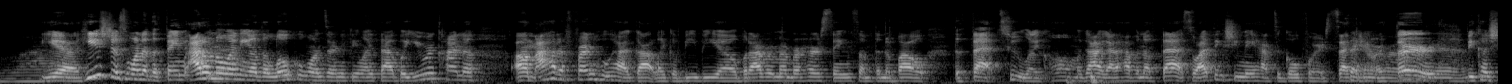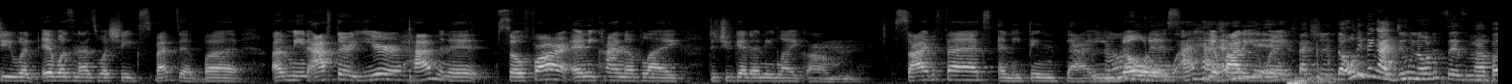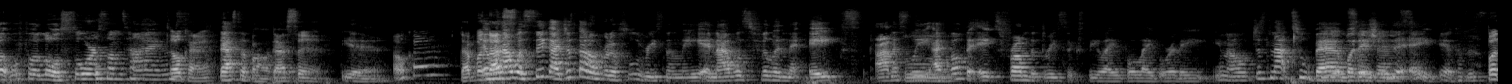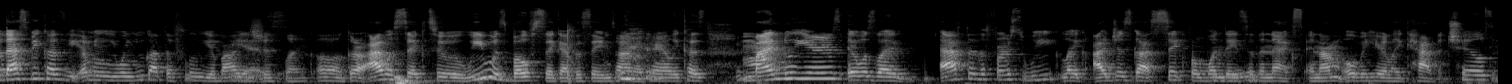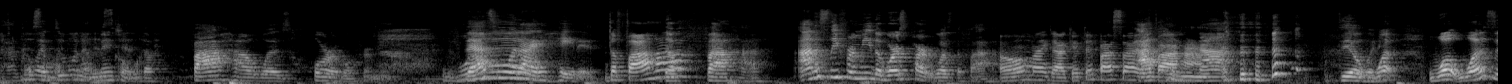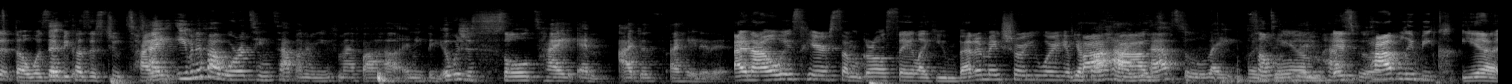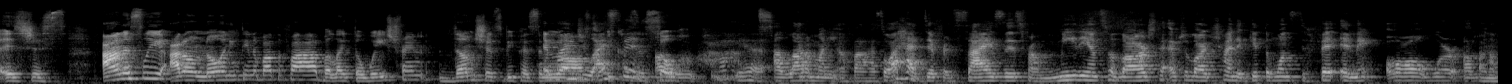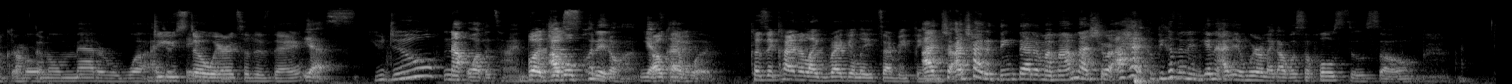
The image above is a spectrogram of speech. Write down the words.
Yeah, he's just one of the famous. I don't know any of the local ones or anything like that, but you were kind of. Um, I had a friend who had got like a BBL, but I remember her saying something about the fat too. Like, oh my god, I gotta have enough fat. So I think she may have to go for a second, Second or round, third yeah. because she would. It wasn't as what she expected. But I mean, after a year having it so far, any kind of like, did you get any like um side effects? Anything that you No, noticed? I had your body any went. infection. The only thing I do notice is my butt will feel a little sore sometimes. Okay, That's about that's it. it. Yeah. Okay, that but and when I was sick, I just got over the flu recently, and I was feeling the aches. Honestly, Mm. I felt the aches from the 360 lipo, like where they, you know, just not too bad, but it, it, it ache. Yeah, But that's because I mean, when you got the flu, your body's Yes. just like, oh, girl. I was sick too. We was both sick at the same time apparently. Because my New Year's, it was like after the first week, like I just got sick from one day to the next, and I'm over here like have the chills and Oh, this. I I'm do want to mention the faja was horrible for me. What? That's what I hated. the faja. The faja. Honestly, for me, the worst part was the faja. oh my god, get that pasa I faja. cannot Deal with what what was it though? Was The- it because it's too tight? Tight. Even if I wore a tank top underneath my faja, anything, it was just so tight, and I just I hated it. And I always hear some girls say like, you better make sure you wear your, Your fajas. faja, you have to like But some. damn, you have it's to. probably because yeah, it's just honestly I don't know anything about the five, but like the waist train, them shits be pissing And me mind off you, I because spent it's so a, yeah a lot of money on faja. So I had different sizes from medium to large to extra large, trying to get the ones to fit, and they all were uncomfortable, Uncomfortable. no matter what. Do I you still wear them. it to this day? Yes, You do? not all the time, But but I will put it on. Yes, Okay. I would. Because it kind of like regulates everything. I, tr- I try to think that in my mind. I'm not sure. I had because in the beginning I didn't wear like I was supposed to. So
